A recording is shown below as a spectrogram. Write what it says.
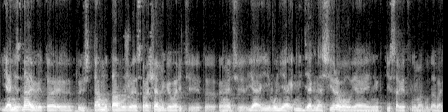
я не знаю, это, э, то есть там, там уже с врачами говорите, это, понимаете, я его не, не диагностировал, я никакие советы не могу давать.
